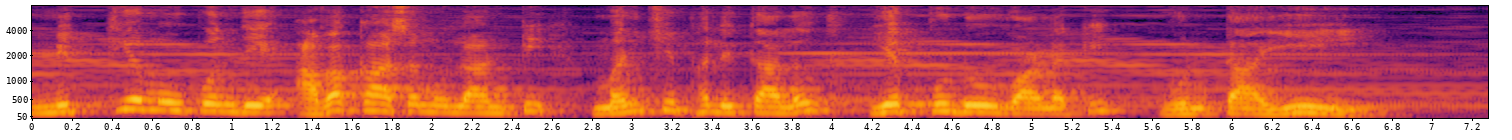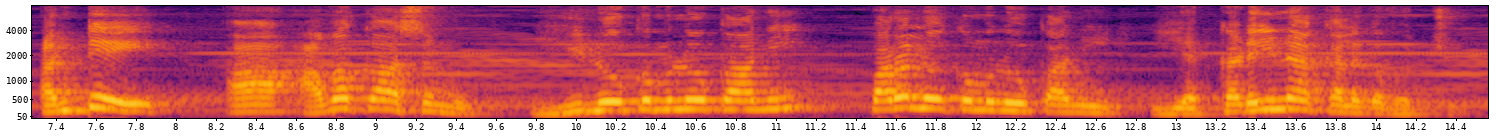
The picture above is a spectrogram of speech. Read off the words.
నిత్యము పొందే అవకాశము లాంటి మంచి ఫలితాలు ఎప్పుడూ వాళ్ళకి ఉంటాయి. అంటే ఆ అవకాశము ఈ లోకములో కానీ పరలోకములో కానీ ఎక్కడైనా కలగవచ్చు.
